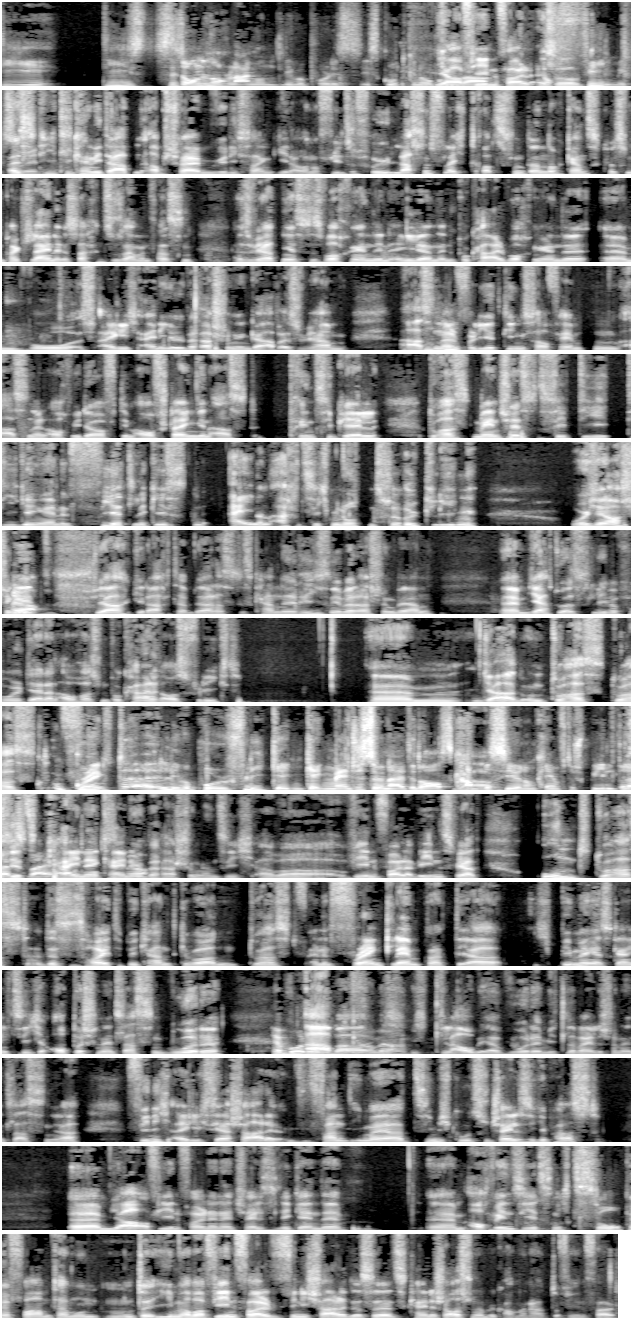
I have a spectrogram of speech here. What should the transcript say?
die, die Saison ist noch lang und Liverpool ist, ist gut genug. Ja, auf jeden Fall. Also als Titelkandidaten abschreiben, würde ich sagen, geht auch noch viel zu früh. Lass uns vielleicht trotzdem dann noch ganz kurz ein paar kleinere Sachen zusammenfassen. Also wir hatten jetzt das Wochenende in England, ein Pokalwochenende, ähm, wo es eigentlich einige Überraschungen gab. Also wir haben Arsenal mhm. verliert gegen Southampton, Arsenal auch wieder auf dem aufsteigenden Ast. Prinzipiell, du hast Manchester City, die gegen einen Viertligisten 81 Minuten zurückliegen wo ich dann auch schon ja. ja gedacht habe, ja, das, das kann eine Riesenüberraschung werden. Ähm, ja, du hast Liverpool, der dann auch aus dem Pokal rausfliegt. Ähm, ja, und du hast, du hast Frank. Gut, äh, Liverpool fliegt gegen, gegen Manchester United raus, kann ja, passieren und kämpft das Spiel 3-2. Das ist jetzt keine, keine ja. Überraschung an sich, aber auf jeden Fall erwähnenswert. Und du hast, das ist heute bekannt geworden, du hast einen Frank Lampard, der ich bin mir jetzt gar nicht sicher, ob er schon entlassen wurde. Er wurde, aber glaube, ich glaube, er wurde mittlerweile schon entlassen, ja. Finde ich eigentlich sehr schade. Fand immer ja ziemlich gut zu Chelsea gepasst. Ähm, ja, auf jeden Fall eine Chelsea-Legende. Ähm, auch wenn sie jetzt nicht so performt haben un unter ihm, aber auf jeden Fall finde ich schade, dass er jetzt keine Chance mehr bekommen hat, auf jeden Fall.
